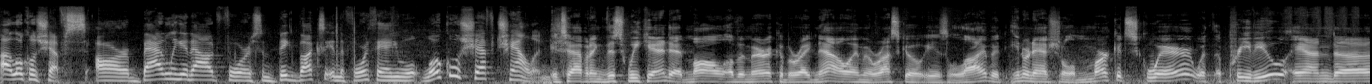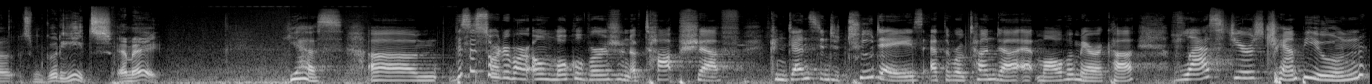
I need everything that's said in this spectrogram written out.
Uh, local chefs are battling it out for some big bucks in the fourth annual Local Chef Challenge. It's happening this weekend at Mall of America, but right now, M.A. Rosko is live at International Market Square with a preview and uh, some good eats. M.A. Yes. Um, this is sort of our own local version of Top Chef condensed into two days at the Rotunda at Mall of America. Last year's champion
